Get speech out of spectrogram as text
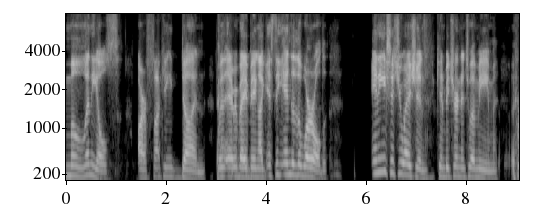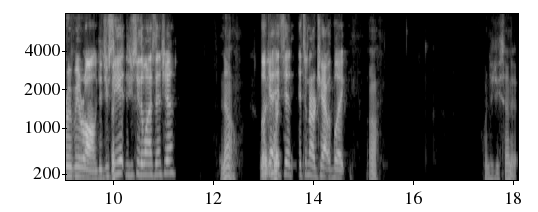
millennials are fucking done with everybody being like it's the end of the world. Any situation can be turned into a meme. Prove me wrong. Did you see it? Did you see the one I sent you? No. Look What- at it's in it's in our chat with Blake. Oh. When did you send it?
